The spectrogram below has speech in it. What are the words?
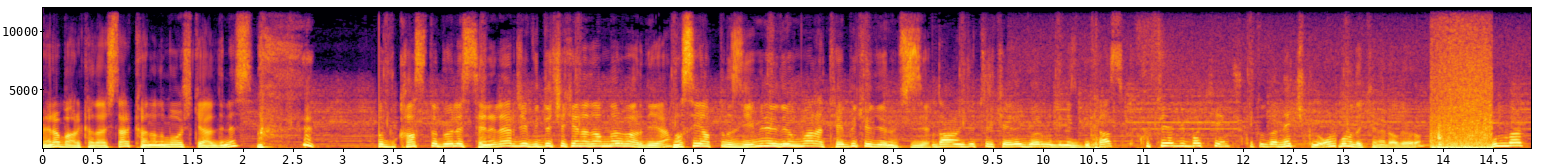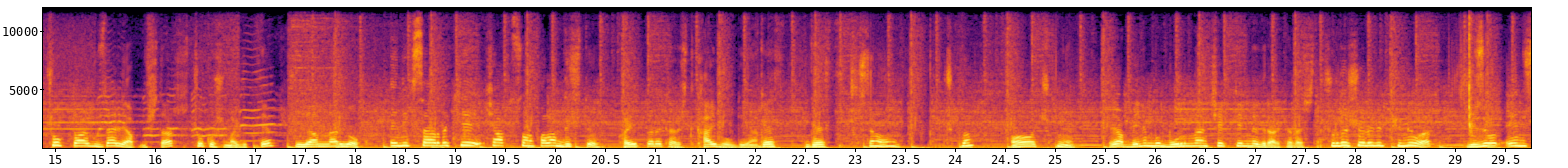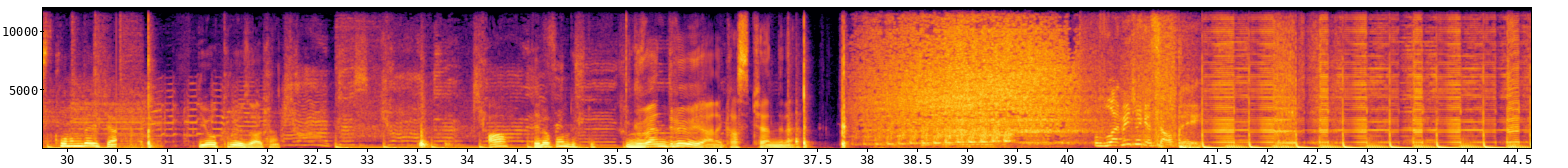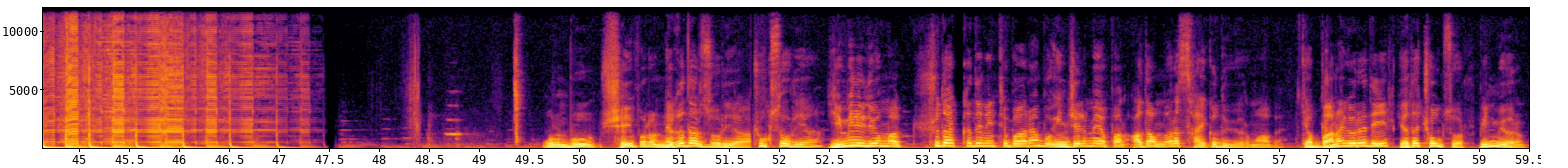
Merhaba arkadaşlar kanalıma hoş geldiniz. Bu kaskta böyle senelerce video çeken adamlar vardı ya. Nasıl yaptınız yemin ediyorum var ya tebrik ediyorum sizi. Daha önce Türkiye'de görmediğiniz bir kask. Kutuya bir bakayım şu kutuda ne çıkıyor onu, bunu da kenara alıyorum. Bunlar çok daha güzel yapmışlar. Çok hoşuma gitti. Yanlar yok. NXR'daki 2 hafta sonra falan düştü. Kayıplara karıştı. Kayboldu yani. Gel, gel. Çıksana oğlum. Çık lan. Aa çıkmıyor. Ya benim bu burundan çektiğim nedir arkadaşlar? Şurada şöyle bir pini var. Vizör en üst konumdayken diye oturuyor zaten. Ah telefon düştü. Güvendiriyor yani kask kendine. Let me take a selfie. Oğlum bu şey falan ne kadar zor ya. Çok zor ya. Yemin ediyorum bak şu dakikadan itibaren bu inceleme yapan adamlara saygı duyuyorum abi. Ya bana göre değil ya da çok zor. Bilmiyorum.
